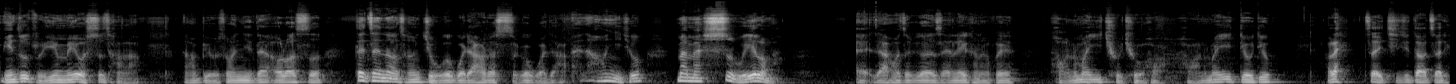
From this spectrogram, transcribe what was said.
民族主义没有市场了。然后比如说你在俄罗斯再震荡成九个国家或者十个国家，然后你就慢慢示威了嘛。哎，然后这个人类可能会好那么一球球哈，好那么一丢丢。好嘞，这一期就到这里。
